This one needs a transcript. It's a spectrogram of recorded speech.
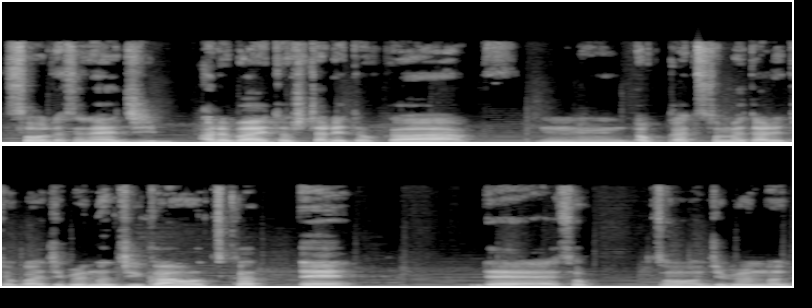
そうですね、アルバイトしたりとか、うん、どっか勤めたりとか、自分の時間を使って、で、そその自分の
